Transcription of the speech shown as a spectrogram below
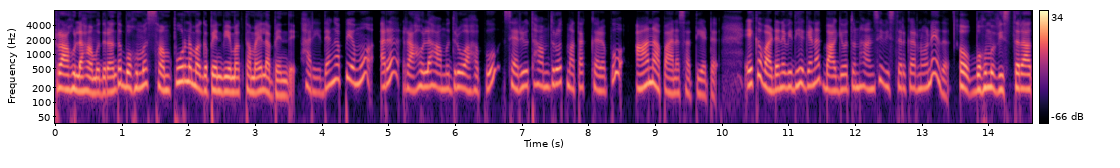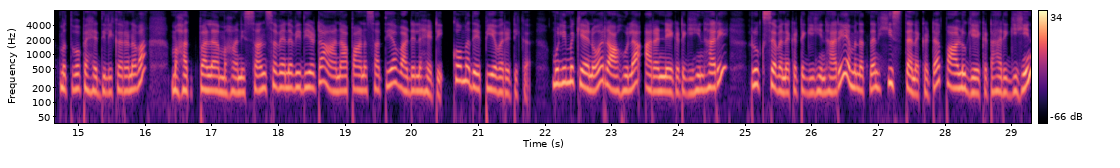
රාහුල හමුදුරන්ද බොහොම සම්පූර්ණ මඟ පෙන්වීමක් තමයි ලැබෙන්නේ. හරි. දැන් අපි යමු අර රාහුල හාමුදුරුව අහපු සැරියුත් හාමුදුරුවොත් මතක් කරපු ආනාපාන සතියට. ඒක වඩන විදිහ ගැනත් භාග්‍යවතුන් වහන්සේ විස්තර කරනව නේද? ඔව් බොහොම විස්තරාත්මකව පැහැදිලි කරනවා මහත්ඵල මහනිස්සංස වෙන විදියට ආනාපාන සතිය වඩන හැටි. කොහමද ඒ පියවර ටික? මුලින්ම කියනවා රාහුල අරණ්‍යයකට ගිහින් හරි රුක් සෙවණකට ගිහින් හරි එම නැත්නම් හිස් තැනකට පාළු ගේකට හරි ගිහින්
